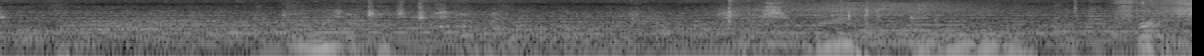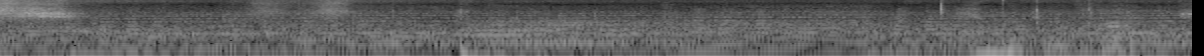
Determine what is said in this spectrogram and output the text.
so don't miss a chance to have him. It's made in France. Made in France.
